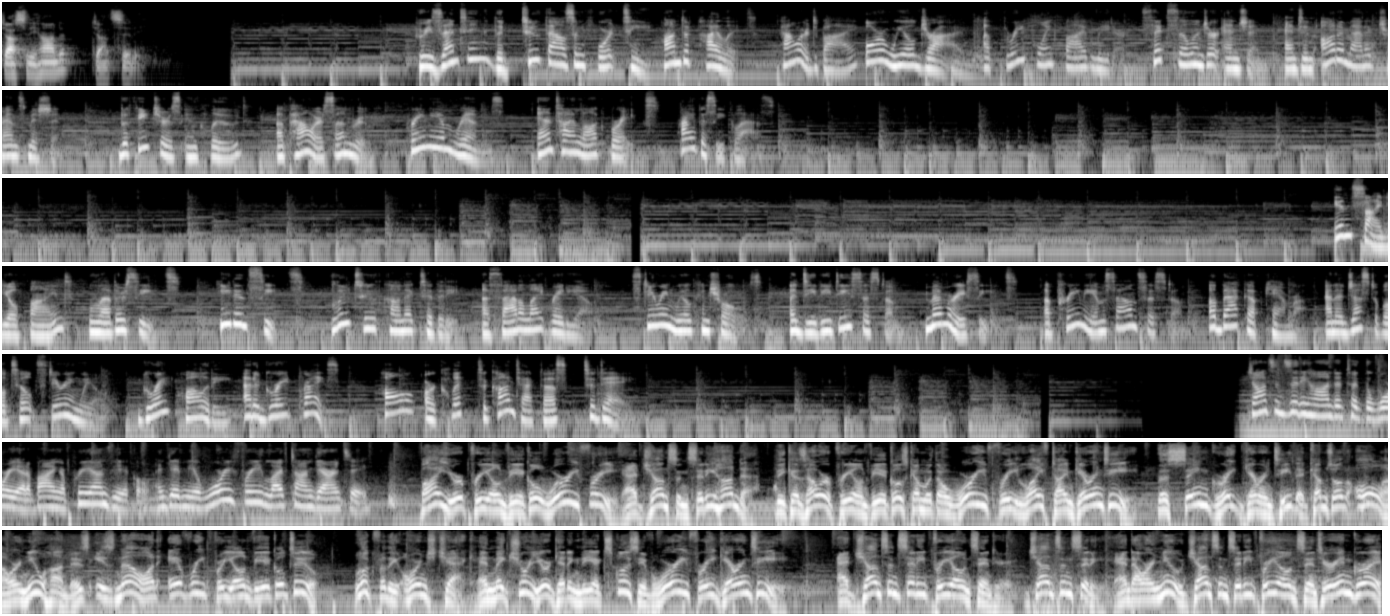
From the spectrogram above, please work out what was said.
Johnson City Honda, Johnson City. Presenting the 2014 Honda Pilot. Powered by four-wheel drive, a 3.5-liter six-cylinder engine, and an automatic transmission. The features include a power sunroof, premium rims, anti-lock brakes, privacy glass, Inside you'll find leather seats, heated seats, Bluetooth connectivity, a satellite radio, steering wheel controls, a DVD system, memory seats, a premium sound system, a backup camera, an adjustable tilt steering wheel. Great quality at a great price. Call or click to contact us today. Johnson City Honda took the worry out of buying a pre-owned vehicle and gave me a worry-free lifetime guarantee. Buy your pre-owned vehicle worry-free at Johnson City Honda because our pre-owned vehicles come with a worry-free lifetime guarantee. The same great guarantee that comes on all our new Hondas is now on every pre-owned vehicle too. Look for the orange check and make sure you're getting the exclusive worry-free guarantee. At Johnson City Pre-Owned Center, Johnson City, and our new Johnson City Pre-Owned Center in Gray.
